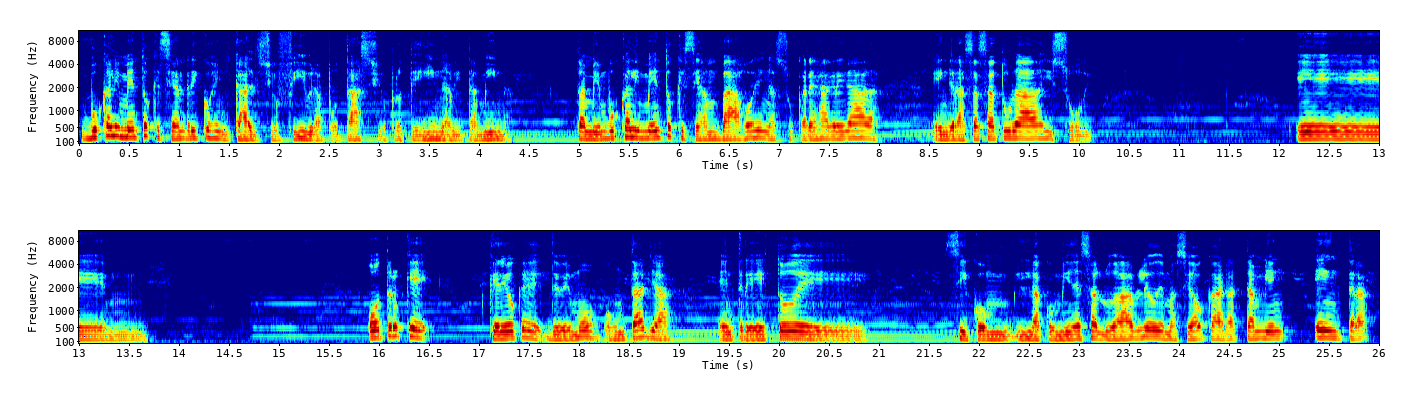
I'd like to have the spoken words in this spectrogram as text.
Busca alimentos que sean ricos en calcio, fibra, potasio, proteína, vitamina. También busca alimentos que sean bajos en azúcares agregadas, en grasas saturadas y sodio. Eh, otro que creo que debemos juntar ya entre esto de si la comida es saludable o demasiado cara, también entra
